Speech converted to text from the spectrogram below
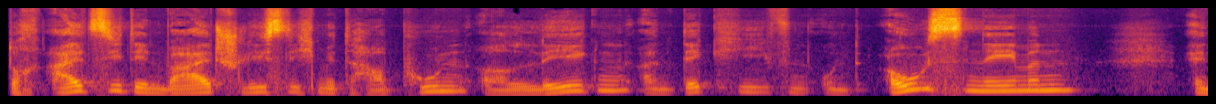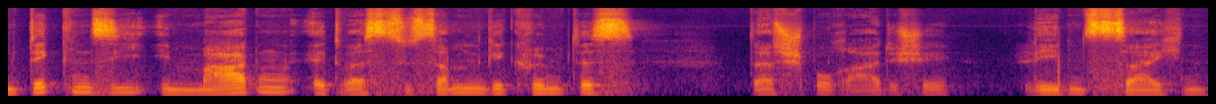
Doch als sie den Wal schließlich mit Harpunen erlegen, an Deck hieven und ausnehmen, entdecken sie im Magen etwas zusammengekrümmtes, das sporadische Lebenszeichen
